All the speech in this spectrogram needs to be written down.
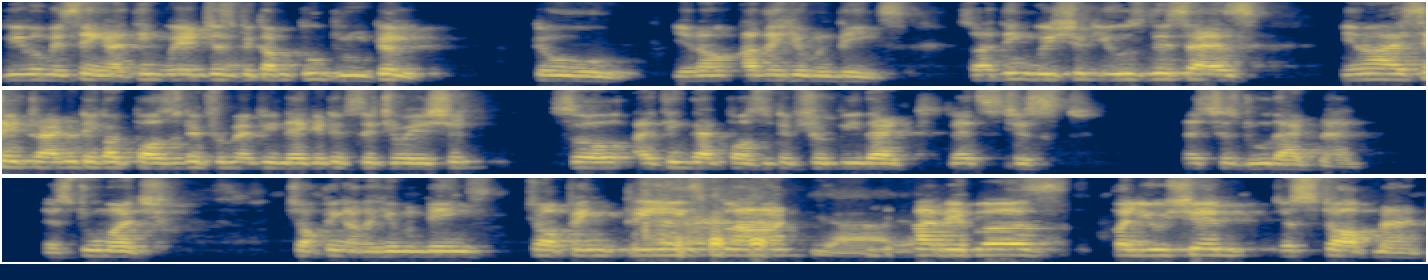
we were missing. I think we had just become too brutal to, you know, other human beings. So I think we should use this as, you know, I say try to take out positive from every negative situation. So I think that positive should be that let's just let's just do that, man. There's too much chopping other human beings, chopping trees, plants, yeah, yeah. rivers, pollution. Just stop, man.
